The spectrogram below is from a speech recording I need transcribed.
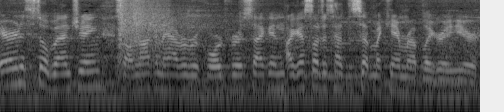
Aaron is still benching, so I'm not gonna have her record for a second. I guess I'll just have to set my camera up like right here.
